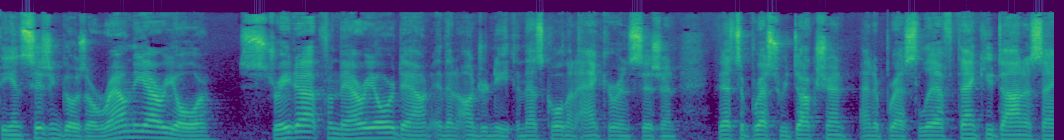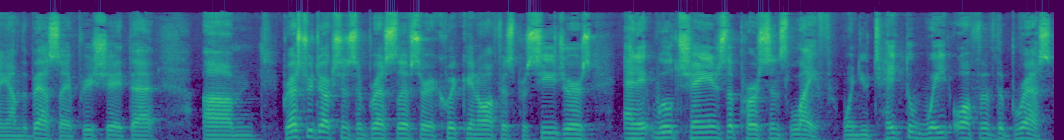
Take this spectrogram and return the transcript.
The incision goes around the areola, straight up from the areola down, and then underneath, and that's called an anchor incision. That's a breast reduction and a breast lift. Thank you, Donna, saying I'm the best. I appreciate that. Um, breast reductions and breast lifts are quick in office procedures, and it will change the person's life. When you take the weight off of the breast,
